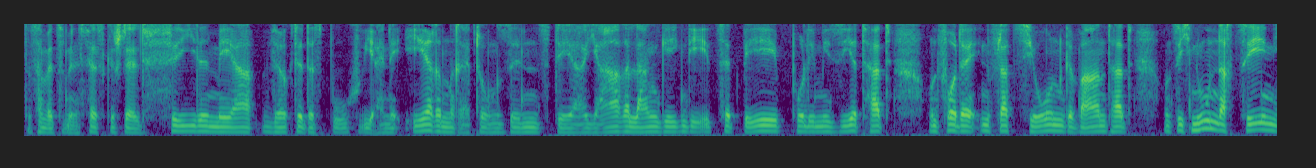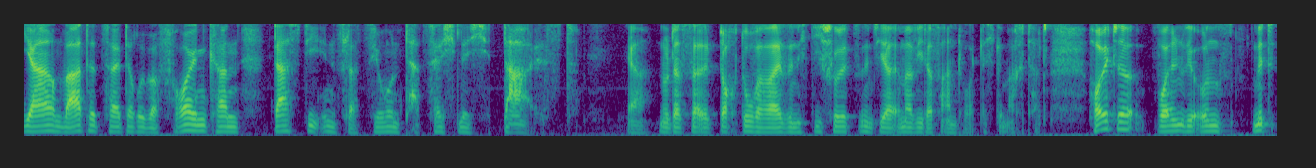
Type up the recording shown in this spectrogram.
Das haben wir zumindest festgestellt. Vielmehr wirkte das Buch wie eine Ehrenrettung Sinns, der jahrelang gegen die EZB polemisiert hat und vor der Inflation gewarnt hat und sich nun nach zehn Jahren Wartezeit darüber freuen kann, dass die Inflation tatsächlich da ist. Ja, nur dass halt doch doverweise nicht die Schuld sind, die er immer wieder verantwortlich gemacht hat. Heute wollen wir uns mit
